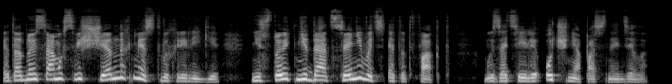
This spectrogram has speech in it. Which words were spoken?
Это одно из самых священных мест в их религии. Не стоит недооценивать этот факт. Мы затеяли очень опасное дело.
